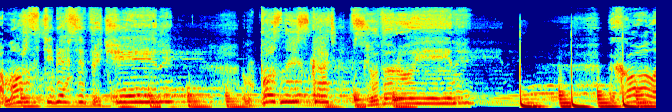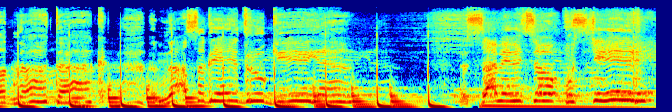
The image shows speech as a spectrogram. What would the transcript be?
А может в тебе все причины? Поздно искать всюду руины. Холодно так Нас согреют другие. Сами ведь все пустили.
